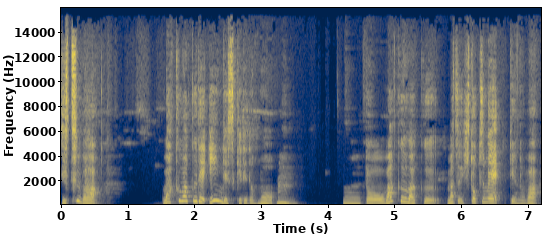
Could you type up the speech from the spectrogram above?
実は、ワクワクでいいんですけれども、うん。うんと、ワクワク、まず一つ目っていうのは、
